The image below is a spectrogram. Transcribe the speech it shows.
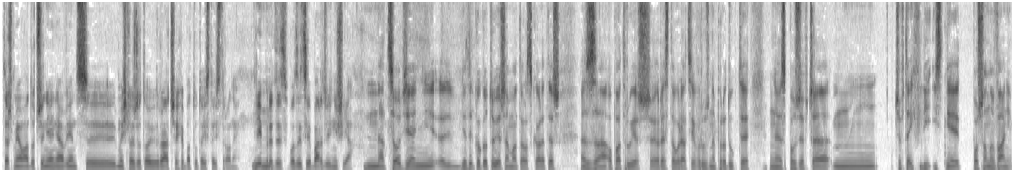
też miała do czynienia, więc e, myślę, że to raczej chyba tutaj z tej strony. Jej predyspozycje bardziej niż ja. Na co dzień nie tylko gotujesz amatorsko, ale też zaopatrujesz restauracje w różne produkty spożywcze. Czy w tej chwili istnieje poszanowanie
